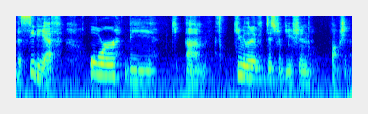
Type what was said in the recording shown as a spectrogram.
the CDF or the um, cumulative distribution function.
